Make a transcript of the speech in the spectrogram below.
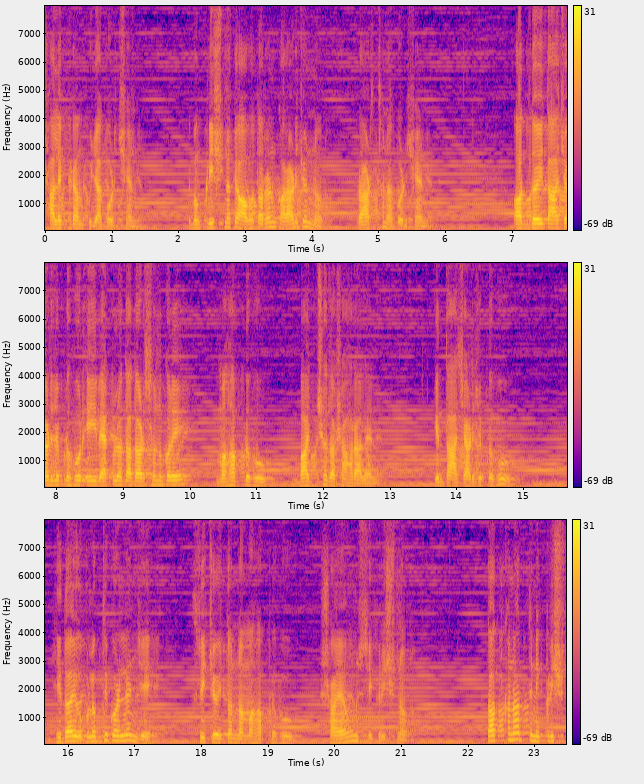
শালেগ্রাম পূজা করছেন এবং কৃষ্ণকে অবতরণ করার জন্য প্রার্থনা করছেন। অদ্বৈত আচার্য প্রভুর এই ব্যাকুলতা দর্শন করে মহাপ্রভু বাহ্য দশা হারালেন। কিন্তু আচার্য প্রভু হৃদয় উপলব্ধি করলেন যে শ্রী চৈতন্য মহাপ্রভু স্বয়ং শ্রীকৃষ্ণ। তৎক্ষণাৎ তিনি কৃষ্ণ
